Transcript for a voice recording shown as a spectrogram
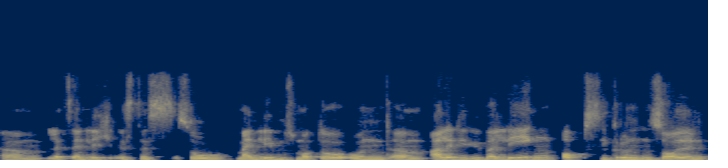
Ähm, letztendlich ist es so mein Lebensmotto und ähm, alle, die überlegen, ob sie gründen sollen,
